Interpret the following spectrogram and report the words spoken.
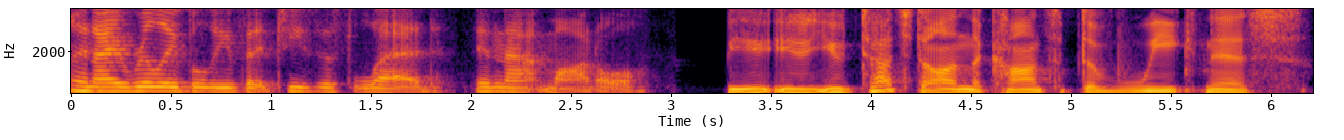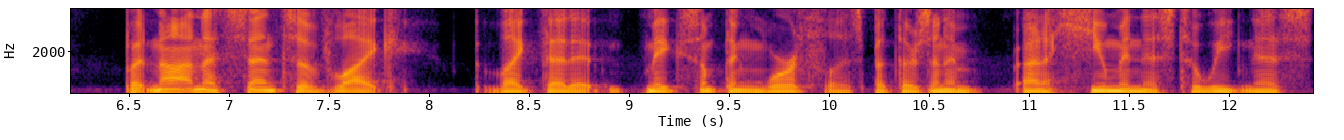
And I really believe that Jesus led in that model. You, you, touched on the concept of weakness, but not in a sense of like like that it makes something worthless, but there's an a humanness to weakness.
